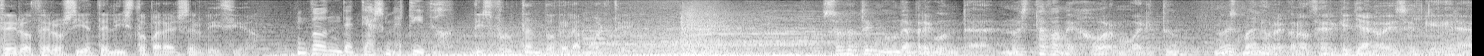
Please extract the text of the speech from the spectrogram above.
...007 listo para el servicio. ¿Dónde te has metido? Disfrutando de la muerte. Solo tengo una pregunta. ¿No estaba mejor muerto? No es malo reconocer que ya no es el que era.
